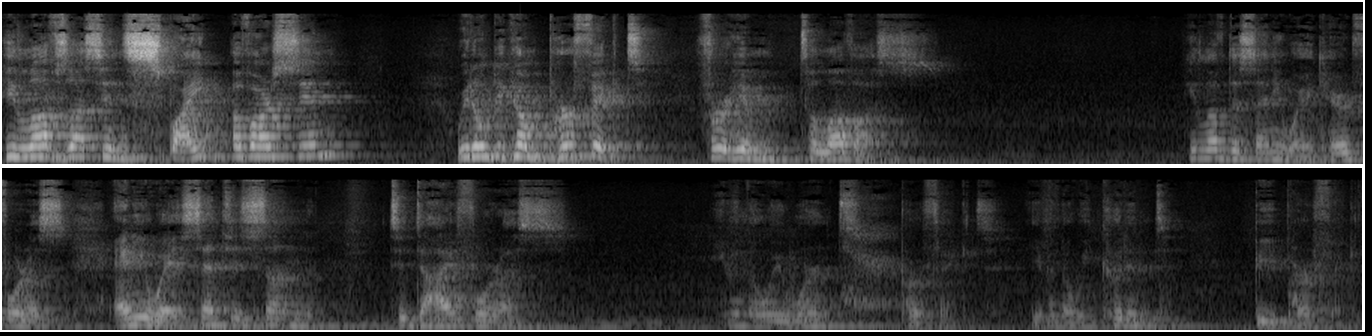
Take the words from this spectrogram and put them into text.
He loves us in spite of our sin. We don't become perfect for Him to love us. He loved us anyway, cared for us anyway, sent His Son to die for us, even though we weren't perfect, even though we couldn't be perfect.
